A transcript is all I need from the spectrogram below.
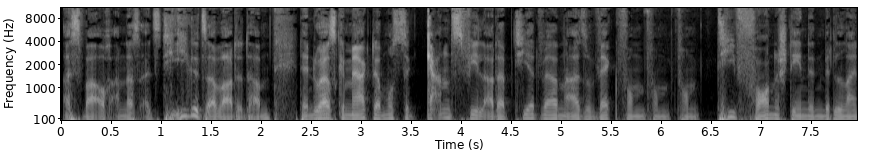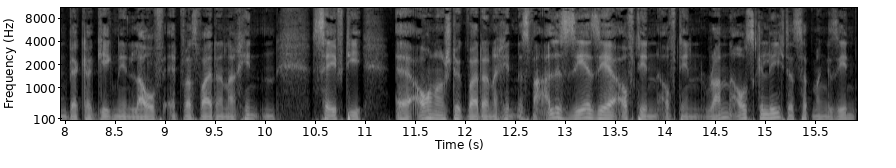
es war auch anders, als die Eagles erwartet haben. Denn du hast gemerkt, da musste ganz viel adaptiert werden, also weg vom, vom, vom tief vorne stehenden Mittellinebacker gegen den Lauf, etwas weiter nach hinten, Safety äh, auch noch ein Stück weiter nach hinten. Es war alles sehr, sehr auf den, auf den Run ausgelegt, das hat man gesehen.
